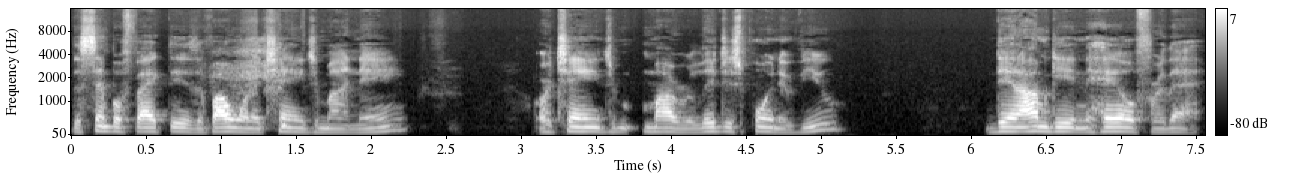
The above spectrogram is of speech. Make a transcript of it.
the simple fact is, if I want to change my name or change my religious point of view, then I'm getting hell for that.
